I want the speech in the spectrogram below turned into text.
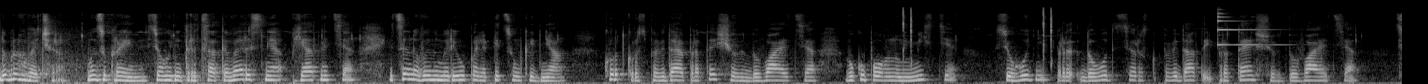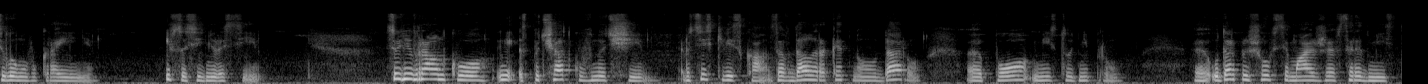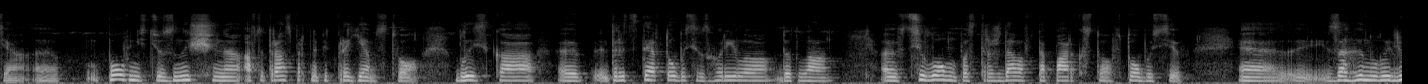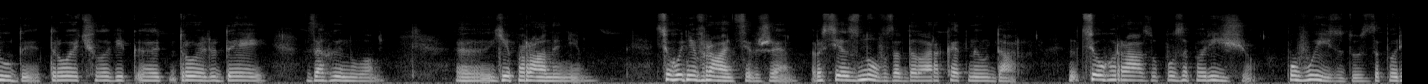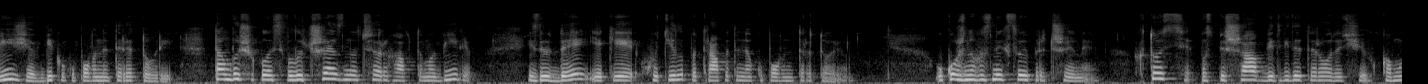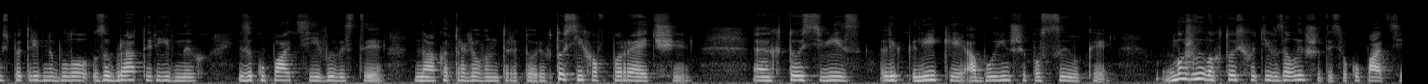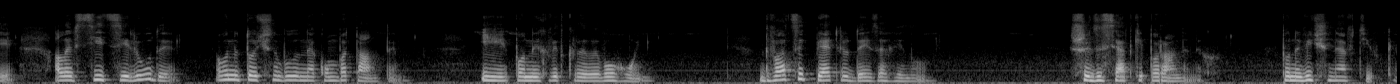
Доброго вечора. Ми з України. Сьогодні 30 вересня, п'ятниця, і це новини Маріуполя підсумки дня. Коротко розповідаю про те, що відбувається в окупованому місті. Сьогодні доводиться розповідати і про те, що відбувається в цілому в Україні і в сусідній Росії. Сьогодні вранку, спочатку вночі, російські війська завдали ракетного удару е, по місту Дніпру. Е, Удар прийшовся майже в середмістя. Е, Повністю знищене автотранспортне підприємство. Близько е, 30 автобусів згоріло дотла. Е, В цілому постраждав автопарк 100 автобусів. Е, Загинули люди. Троє чоловік, е, троє людей загинуло. Е, Є поранені. Сьогодні вранці вже Росія знову завдала ракетний удар. Цього разу по Запоріжжю, по виїзду з Запоріжжя в бік окупованої території. Там вишукалась величезна черга автомобілів із людей, які хотіли потрапити на окуповану територію. У кожного з них свої причини. Хтось поспішав відвідати родичів, комусь потрібно було забрати рідних із окупації, вивезти на контрольовану територію. Хтось їхав по речі, е, хтось віз ліки або інші посилки. Можливо, хтось хотів залишитись в окупації, але всі ці люди вони точно були не комбатанти, і по них відкрили вогонь. 25 людей загинуло, 60 поранених, поневічені автівки.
